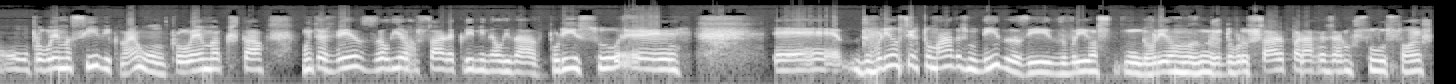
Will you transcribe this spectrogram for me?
um problema cívico, não é? Um problema que está muitas vezes ali a roçar a criminalidade. Por isso é, é, deveriam ser tomadas medidas e deveriam, deveriam nos debruçar para arranjarmos soluções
